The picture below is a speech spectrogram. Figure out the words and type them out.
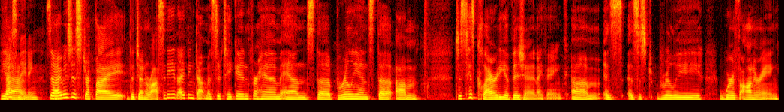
yeah Fascinating. So I was just struck by the generosity that I think that must have taken for him and the brilliance, the um, just his clarity of vision, I think, um, is is just really worth honoring.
